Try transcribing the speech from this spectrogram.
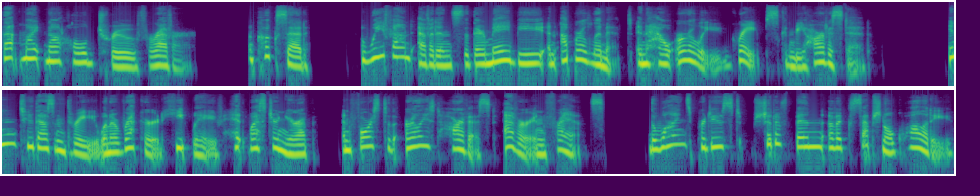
that might not hold true forever. Cook said, we found evidence that there may be an upper limit in how early grapes can be harvested. In 2003, when a record heat wave hit Western Europe and forced the earliest harvest ever in France, the wines produced should have been of exceptional quality,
